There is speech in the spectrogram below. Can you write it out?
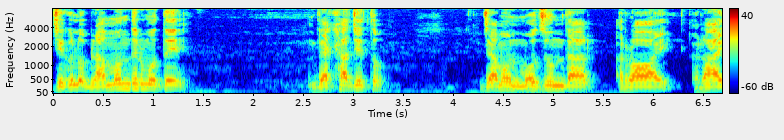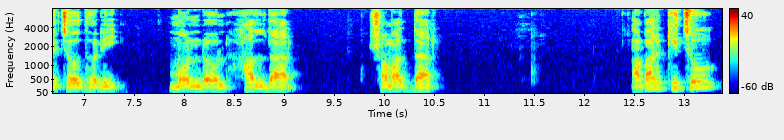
যেগুলো ব্রাহ্মণদের মধ্যে দেখা যেত, যেমন মজুমদার, রয়, রায়চৌধুরী, মণ্ডল, হালদার, সমাদ্দার। আবার কিছু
